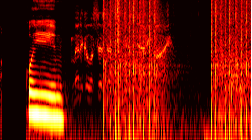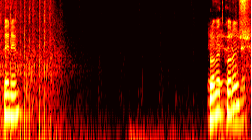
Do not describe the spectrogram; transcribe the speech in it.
A- Koyayım. Benim. Promet Ee, konuş.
